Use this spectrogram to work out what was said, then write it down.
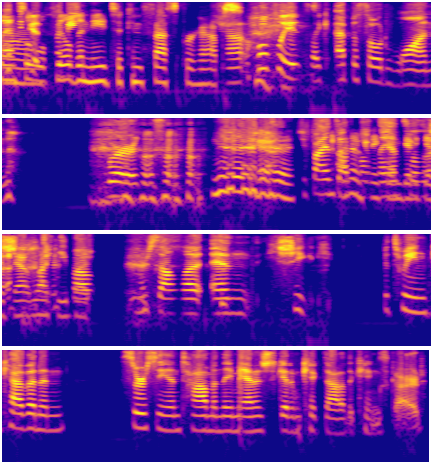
Lancel Um, will feel the need to confess, perhaps. Yeah, hopefully it's like episode one, where it's- he finds I out don't about think I'm gonna Lancel, get that lucky, but Myrcella, and she he- between Kevan and Cersei and Tom, and they managed to get him kicked out of the King's Guard.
